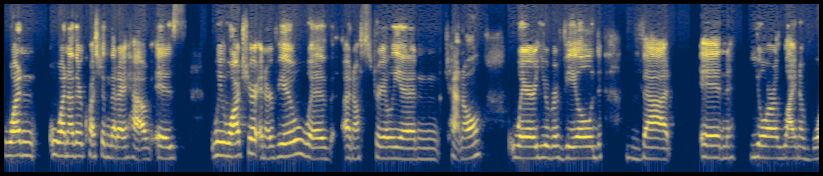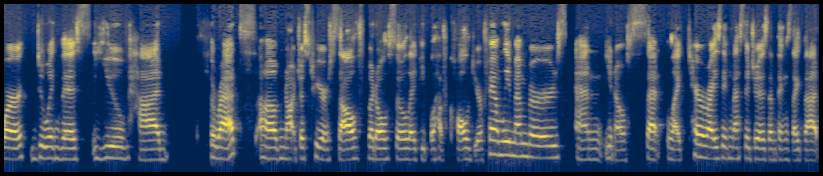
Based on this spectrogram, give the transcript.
one one other question that i have is we watched your interview with an australian channel where you revealed that in your line of work doing this you've had threats, um, not just to yourself, but also like people have called your family members and, you know, sent like terrorizing messages and things like that.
